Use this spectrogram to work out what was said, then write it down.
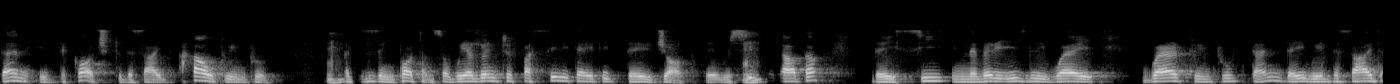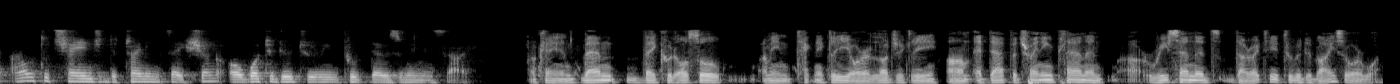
Then is the coach to decide how to improve. Mm-hmm. this is important. So we are going to facilitate their job. They receive mm-hmm. the data. They see in a very easily way where to improve. Then they will decide how to change the training section or what to do to improve those women's side. Okay, and then they could also, I mean, technically or logically um, adapt the training plan and uh, resend it directly to the device or what?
